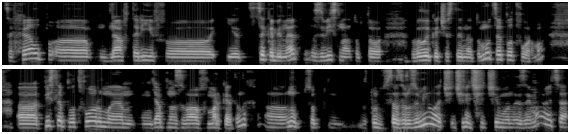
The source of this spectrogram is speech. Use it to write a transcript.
це хелп для авторів, і це кабінет, звісно, тобто велика частина. Тому це платформа. Після платформи я б назвав маркетинг. Ну, тут все зрозуміло, чи, чи, чи чим вони займаються,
